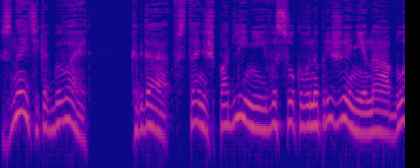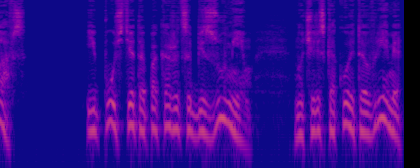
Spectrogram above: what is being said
Знаете, как бывает, когда встанешь под линией высокого напряжения на Блавс. И пусть это покажется безумием, но через какое-то время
